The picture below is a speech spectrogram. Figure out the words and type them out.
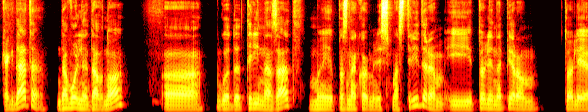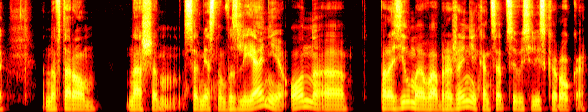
когда-то, довольно давно, э, года три назад, мы познакомились с Мастридером, и то ли на первом, то ли на втором нашем совместном возлиянии он э, поразил мое воображение концепции Василиска Рока.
